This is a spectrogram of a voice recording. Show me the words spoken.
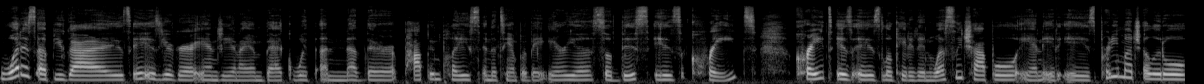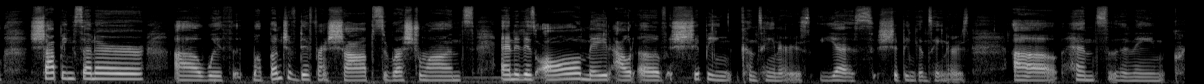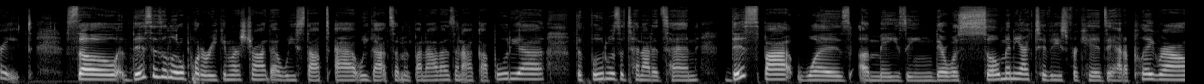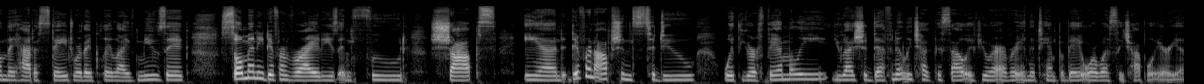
What is up, you guys? It is your girl Angie, and I am back with another pop in place in the Tampa Bay area. So this is KRATE. KRATE is is located in Wesley Chapel, and it is pretty much a little shopping center uh, with a bunch of different shops, restaurants, and it is all made out of shipping containers. Yes, shipping containers. Uh, hence the name KRATE. So this is a little Puerto Rican restaurant that we stopped at. We got some empanadas and alcapurria. The food was a 10 out of 10. This spot was amazing. There was so many activities for kids. They had a playground, they had a stage where they play live music, so many different varieties in food, shops, and different options to do with your family. You guys should definitely check this out if you are ever in the Tampa Bay or Wesley Chapel area.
